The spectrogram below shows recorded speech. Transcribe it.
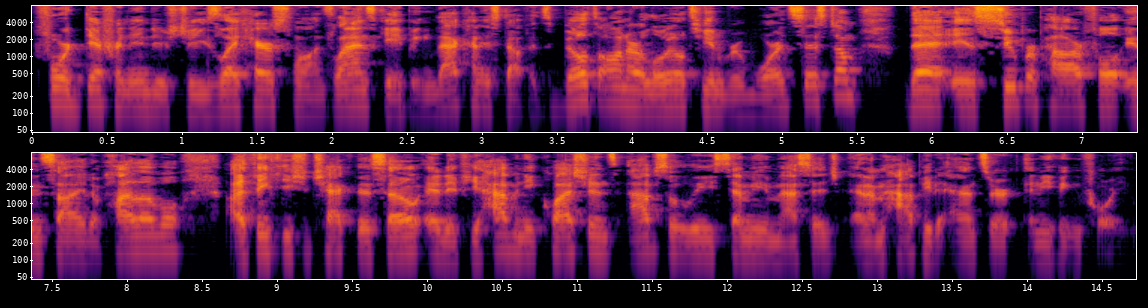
for different industries like hair salons, landscaping, that kind of stuff. It's built on our loyalty and reward system that is super powerful inside of High Level. I think you should check this out. And if you have any questions, absolutely send me a message and I'm happy to answer anything for you.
